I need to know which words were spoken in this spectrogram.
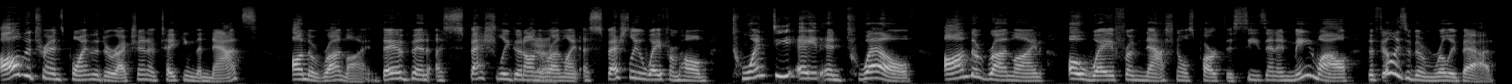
all the trends point in the direction of taking the Nats on the run line. They have been especially good on yeah. the run line, especially away from home. 28 and 12 on the run line away from Nationals Park this season. And meanwhile, the Phillies have been really bad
